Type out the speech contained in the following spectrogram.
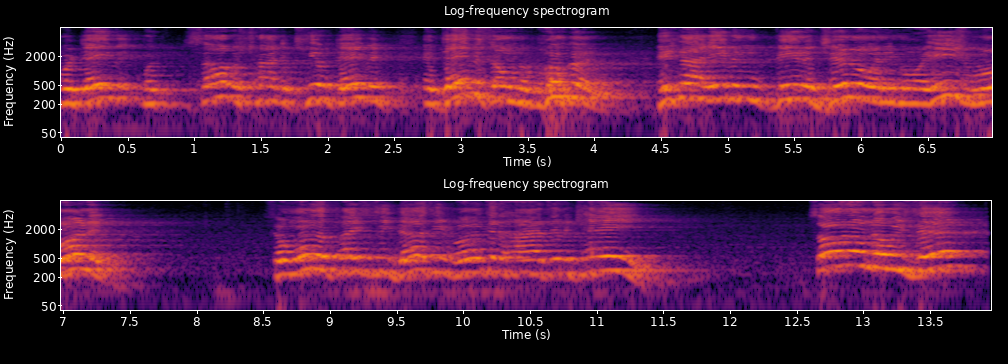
where David, when Saul was trying to kill David, and David's on the run. He's not even being a general anymore. He's running. So one of the places he does, he runs and hides in a cave. Saul don't know he's there.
